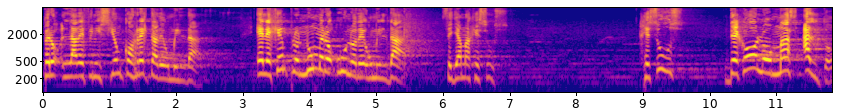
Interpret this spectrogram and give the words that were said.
pero la definición correcta de humildad. El ejemplo número uno de humildad se llama Jesús. Jesús dejó lo más alto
